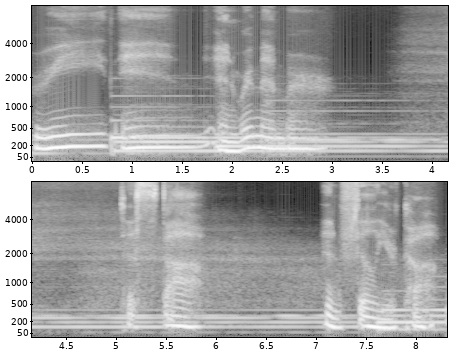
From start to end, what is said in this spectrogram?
breathe in and remember to stop and fill your cup.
